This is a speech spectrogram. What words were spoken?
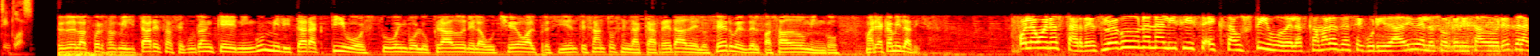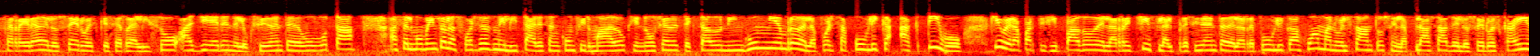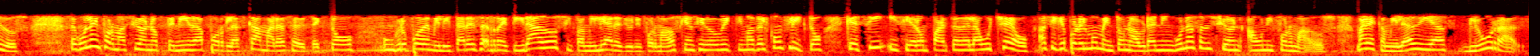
18 plus. Desde las fuerzas militares aseguran que ningún militar activo estuvo involucrado en el abucheo al presidente Santos en la carrera de los héroes del pasado domingo. María Camila Díaz. Hola, buenas tardes. Luego de un análisis exhaustivo de las cámaras de seguridad y de los organizadores de la carrera de los héroes que se realizó ayer en el occidente de Bogotá, hasta el momento las fuerzas militares han confirmado que no se ha detectado ningún miembro de la fuerza pública activo que hubiera participado de la rechifla al presidente de la República, Juan Manuel Santos, en la Plaza de los Héroes Caídos. Según la información obtenida por las cámaras, se detectó un grupo de militares retirados y familiares de uniformados que han sido víctimas del conflicto que sí hicieron parte del abucheo, así que por el momento no habrá ninguna sanción a uniformados. María Camila Díaz, Blue Radio.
